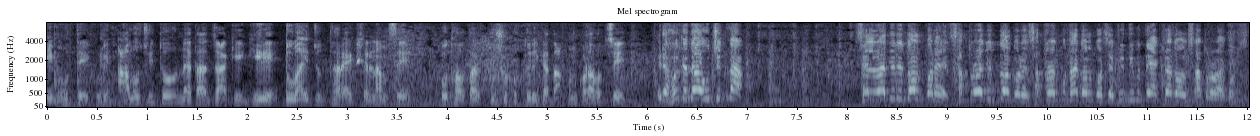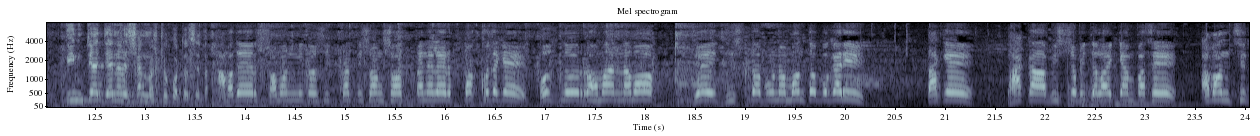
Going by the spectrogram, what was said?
এই মুহূর্তে খুবই আলোচিত নেতা যাকে ঘিরে জুলাই যোদ্ধার এক অ্যাকশনে নামছে। কোথাও তার কুশপুত্তলিকা দাফন করা হচ্ছে। এটা হতে দেওয়া উচিত না। ছেলেরা যদি দল করে ছাত্ররা যদি দল করে ছাত্ররা কোথায় দল করছে? পৃথিবীতে একটা দল ছাত্ররা করছে। তিনটা জেনারেশন নষ্ট করতেছে আমাদের সমন্বিত শিক্ষার্থী সংসদ প্যানেলের পক্ষ থেকে ফজলুর রহমান নামক যে ধৃষ্টপূর্ণ মন্তব্যকারী তাকে ঢাকা বিশ্ববিদ্যালয় ক্যাম্পাসে অবাঞ্ছিত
